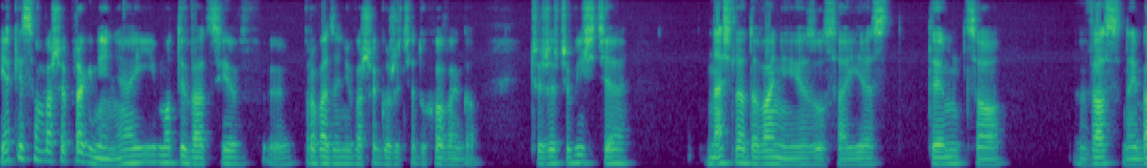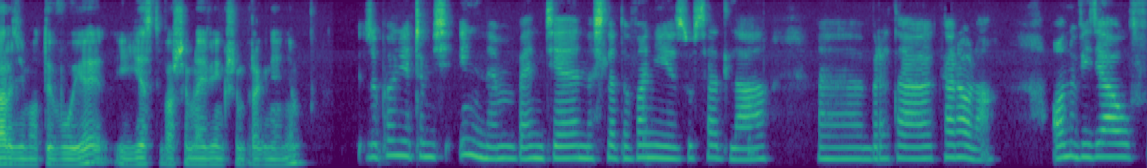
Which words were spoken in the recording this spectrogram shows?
jakie są wasze pragnienia i motywacje w e, prowadzeniu waszego życia duchowego. Czy rzeczywiście naśladowanie Jezusa jest tym, co Was najbardziej motywuje i jest Waszym największym pragnieniem? Zupełnie czymś innym będzie naśladowanie Jezusa dla e, brata Karola. On widział w,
